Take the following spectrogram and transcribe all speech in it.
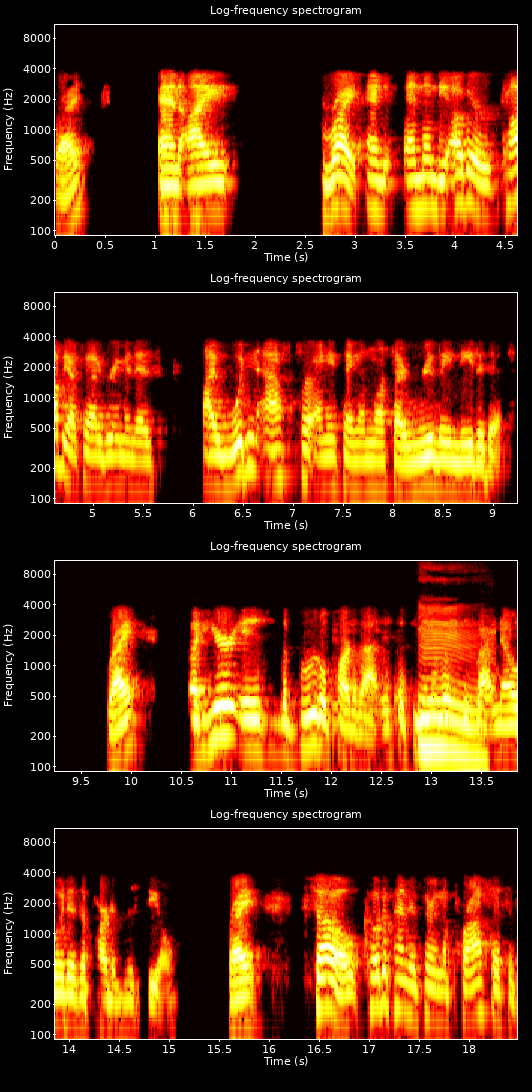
Right? And I, right. And, and then the other caveat to that agreement is I wouldn't ask for anything unless I really needed it. Right? But here is the brutal part of that is that the universe mm. does not know it is a part of this deal. Right? So codependents are in the process of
